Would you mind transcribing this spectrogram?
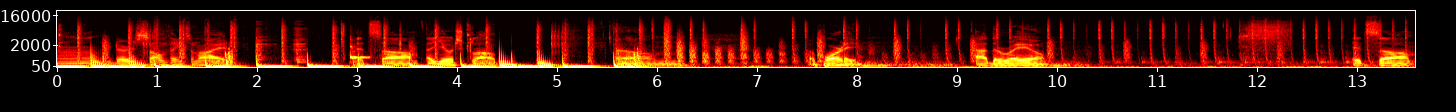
Mm, there's something tonight. It's um, a huge club. Um, a party at the Rio. It's um,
